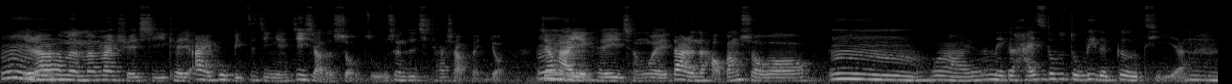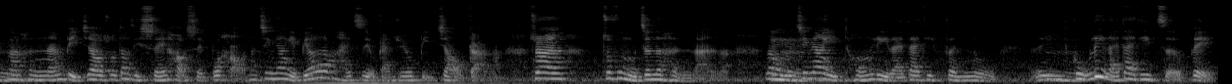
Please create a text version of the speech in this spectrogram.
嗯，也让他们慢慢学习可以爱护比自己年纪小的手足，甚至其他小朋友，将来也可以成为大人的好帮手哦。嗯，哇，那每个孩子都是独立的个体啊，嗯那很难比较说到底谁好谁不好，那尽量也不要让孩子有感觉有比较感啊。虽然做父母真的很难啊，那我们尽量以同理来代替愤怒，呃以鼓励来代替责备，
